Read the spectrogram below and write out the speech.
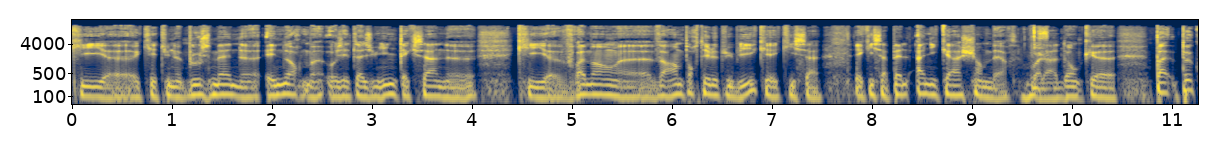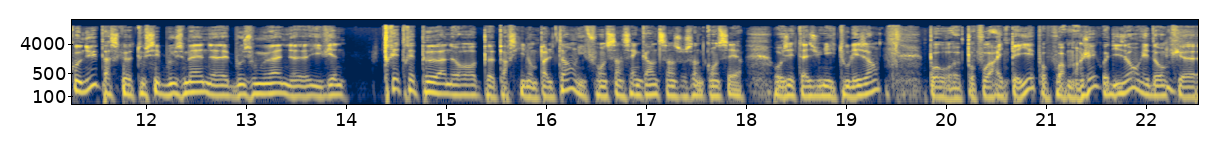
qui qui est une bluesman énorme aux États-Unis, une Texane qui vraiment va remporter le public et qui et qui s'appelle Annika Chambers. Voilà, donc peu connu parce que tous ces bluesmen, blueswomen, ils viennent très très peu en Europe parce qu'ils n'ont pas le temps. Ils font 150, 160 concerts aux États-Unis tous les ans pour pour pouvoir être payés, pour pouvoir manger, quoi, disons. Et donc euh,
